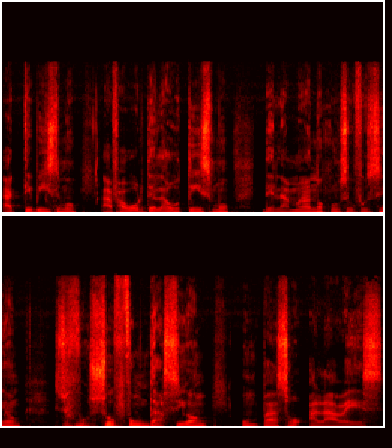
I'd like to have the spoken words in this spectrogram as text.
activismo a favor del autismo, de la mano con su fusión, su, fundación un paso a la vez.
